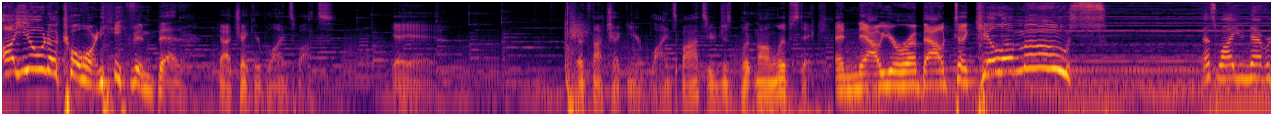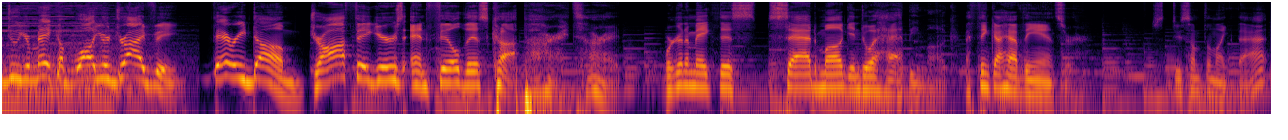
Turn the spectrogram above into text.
A unicorn. Even better. Gotta check your blind spots. Yeah, yeah, yeah. That's not checking your blind spots. You're just putting on lipstick. And now you're about to kill a moose! That's why you never do your makeup while you're driving. Very dumb. Draw figures and fill this cup. All right, all right. We're gonna make this sad mug into a happy mug. I think I have the answer. Just do something like that.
